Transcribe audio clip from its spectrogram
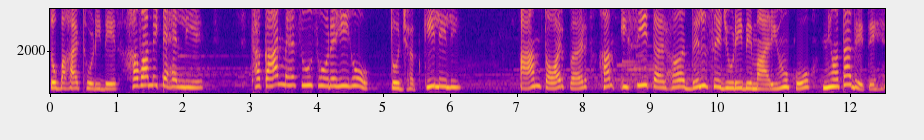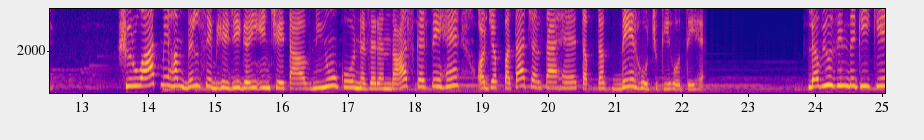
तो बाहर थोड़ी देर हवा में टहल लिए। थकान महसूस हो रही हो तो झपकी ले ली। आम तौर पर हम इसी तरह दिल से जुड़ी बीमारियों को न्योता देते हैं। शुरुआत में हम दिल से भेजी गई इन चेतावनियों को नजरअंदाज करते हैं और जब पता चलता है, तब तक देर हो चुकी होती है। लव यू ज़िंदगी के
